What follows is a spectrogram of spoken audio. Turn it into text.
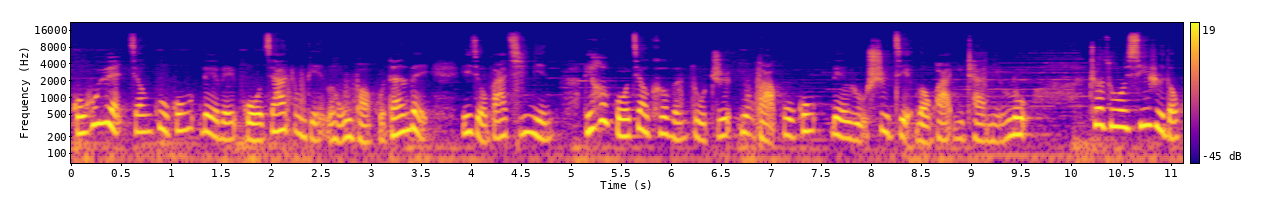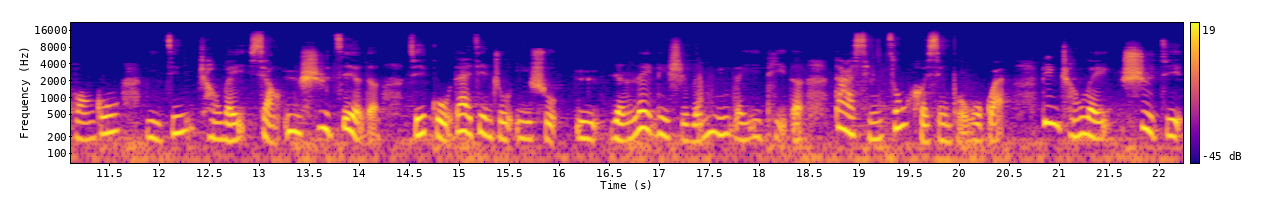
国务院将故宫列为国家重点文物保护单位。一九八七年，联合国教科文组织又把故宫列入世界文化遗产名录。这座昔日的皇宫已经成为享誉世界的集古代建筑艺术与人类历史文明为一体的大型综合性博物馆，并成为世界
